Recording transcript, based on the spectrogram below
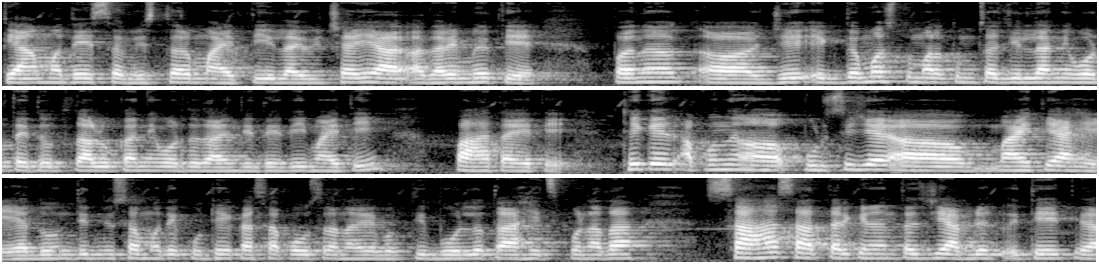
त्यामध्ये सविस्तर माहिती लाईव्हच्याही आधारे मिळते. पण जे एकदमच तुम्हाला तुमचा जिल्हा निवडता येतो तालुका निवडतो आणि तिथे ती माहिती पाहता येते. ठीक आहे आपण पुढची जे माहिती आहे या दोन तीन दिवसामध्ये कुठे कसा पाऊस राहणार आहे बाबतीत बोललो तर आहेच पण आता सहा सात तारखेनंतर जी अपडेट येते त्या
